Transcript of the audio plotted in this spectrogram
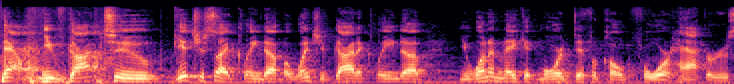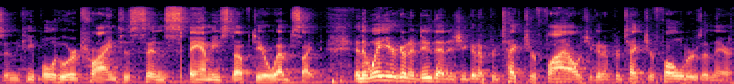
now you've got to get your site cleaned up but once you've got it cleaned up you want to make it more difficult for hackers and people who are trying to send spammy stuff to your website. And the way you're going to do that is you're going to protect your files you're going to protect your folders in there.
